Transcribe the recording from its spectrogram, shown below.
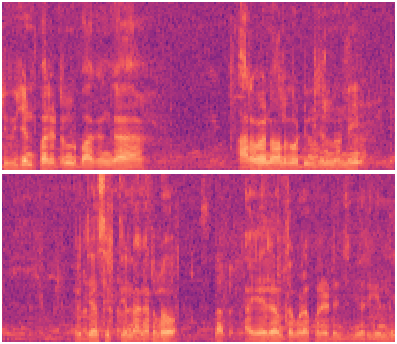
డివిజన్ పర్యటనలో భాగంగా అరవై నాలుగో డివిజన్లోని ప్రజాశక్తి నగర్లో ఆ ఏరియా అంతా కూడా పర్యటించడం జరిగింది.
